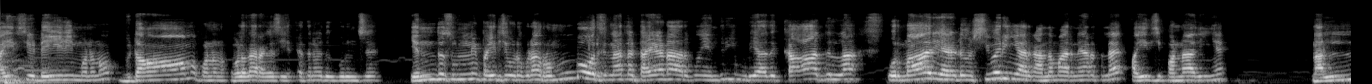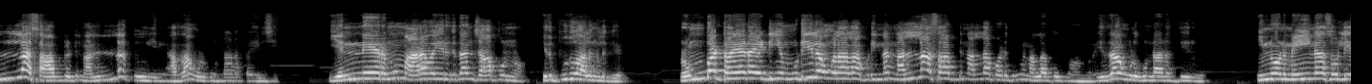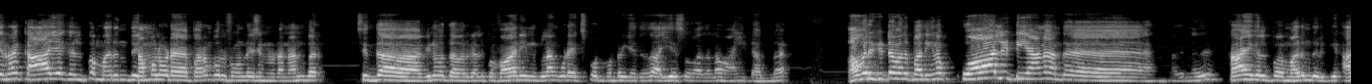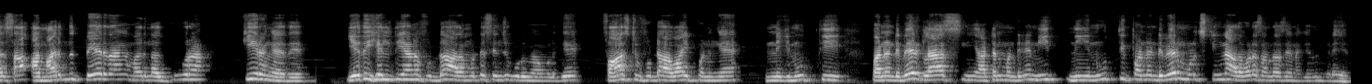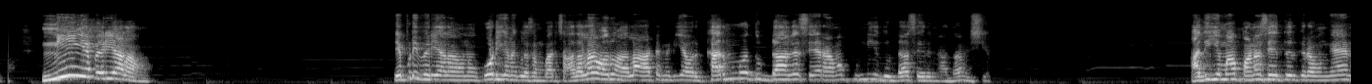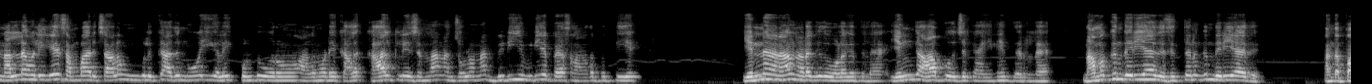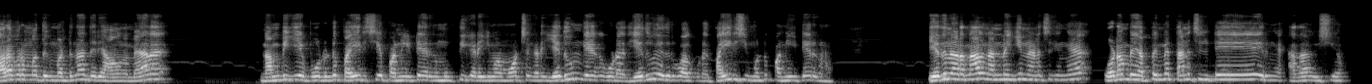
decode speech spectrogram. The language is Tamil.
பயிற்சியை டெய்லியும் பண்ணணும். விடாம பண்ணணும். இவ்வளவுதான் ரகசியம். எத்தனை பேருக்கு புரிஞ்சு எந்த சூழ்நிலையும் பயிற்சி விடக்கூடாது. ரொம்ப ஒரு சில நேரத்துல டயர்டா இருக்கும். எந்திரிக்க முடியாது. காதெல்லாம் ஒரு மாதிரி ஆயிடும். சிவரிங்கா இருக்கும். அந்த மாதிரி நேரத்துல பயிற்சி பண்ணாதீங்க. நல்லா சாப்பிட்டுட்டு நல்லா தூங்கிடுங்க அதான் உங்களுக்கு உண்டான பயிற்சி. எந்நேரமும் அரை வயிறுக்கு தான் சாப்பிடணும். இது புது ஆளுங்களுக்கு. ரொம்ப டயர்ட் ஆயிட்டீங்க. முடியல உங்களால அப்படின்னா நல்லா சாப்பிட்டு நல்லா படுத்துங்க. நல்லா தூக்கம் வந்துடும் இதுதான் உங்களுக்கு உண்டான தீர்வு. இன்னொன்னு மெயினா சொல்லிடுறேன் காயகல்ப மருந்து. நம்மளோட பரம்பூர் ஃபவுண்டேஷனோட நண்பர் சித்தா வினோத் அவர்கள் இப்ப ஃபாரினுக்குலாம் கூட எக்ஸ்போர்ட் பண்றதுக்கு எதுவும் ஐஎஸ்ஓ அதெல்லாம் வாங்கிட்டாப்ல அவர்கிட்ட வந்து பாத்தீங்கன்னா குவாலிட்டியான அந்த அது என்னது? காயகல்ப மருந்து இருக்கு. அது சா மருந்து பேர் தாங்க மருந்து. அது பூரா கீரைங்க அது. எது ஹெல்த்தியான ஃபுட்டோ அதை மட்டும் செஞ்சு கொடுங்க அவங்களுக்கு. ஃபாஸ்ட் ஃபுட்டை அவாய்ட் பண்ணுங்க. இன்னைக்கு நூத்தி பன்னெண்டு பேர் கிளாஸ் நீங்க அட்டன் பண்றீங்க. நீ நீங்க நூத்தி பன்னெண்டு பேர் முடிச்சிட்டீங்கன்னா அதை விட சந்தோஷம் எனக்கு எதுவும் கிடையாது. நீங்க பெரிய ஆளாகும் எப்படி பெரிய ஆள் ஆகணும்? கோடிக்கணக்கில் சம்பாரிச்சு. அதெல்லாம் வரும். அதெல்லாம் ஆட்டோமேட்டிக்கா அவர் கர்ம துட்டாக சேராம புண்ணிய துட்டா சேருங்க. அதான் விஷயம். அதிகமா பணம் சேர்த்து இருக்கிறவங்க நல்ல வழியிலே சம்பாரிச்சாலும் உங்களுக்கு அது நோய்களை கொண்டு வரும். அதனுடைய கல கால்குலேஷன்லாம் நான் சொல்லணும்னா விடிய விடிய பேசலாம். அதை பத்தியே. என்ன வேணாலும் நடக்குது உலகத்துல. எங்க ஆப்பு வச்சிருக்காங்கன்னே தெரியல. நமக்கும் தெரியாது சித்தனுக்கும் தெரியாது. அந்த பரபிரம்மத்துக்கு மட்டும்தான் தெரியும். அவங்க மேல நம்பிக்கையை போட்டுட்டு பயிற்சியை பண்ணிக்கிட்டே இருக்கும் முக்தி கிடைக்குமா மோட்சம் கிடைக்கும் எதுவும் கேட்கக்கூடாது எதுவும் எதிர்பார்க்க கூடாது பயிற்சி மட்டும் பண்ணிக்கிட்டே இருக்கணும். எது நடந்தாலும் நன்மைக்குன்னு நினைச்சுக்கோங்க. உடம்பை எப்பயுமே தனிச்சுக்கிட்டே இருங்க. அதான் விஷயம்.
